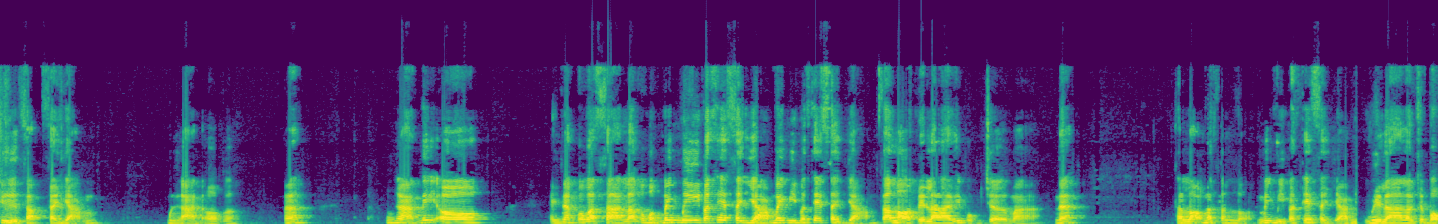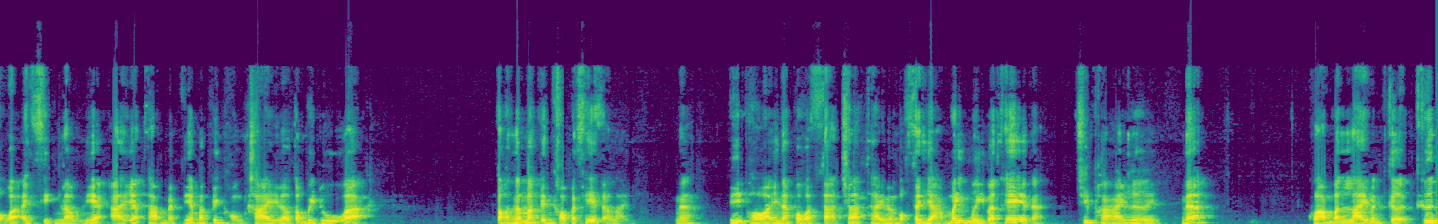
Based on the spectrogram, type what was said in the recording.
ชื่อสยาม มึงอ่านออกเหรอฮะมึงอ่านไม่ออกไอ้นักประวัติศาสตร์เราก็บอกไม่มีประเทศสยามไม่มีประเทศสยามตลอดเวลาที่ผมเจอมานะทะเลาะมาตลอดไม่มีประเทศสยาม เวลาเราจะบอกว่าไอ้สิ่งเหล่านี้อารยธรรมแบบนี้มันเป็นของใครเราต้องไปดูว่า ตอนนั้นมันเป็นของประเทศอะไร นะนี่พอไอ้นักประวัติศาสตร์ชาติไทยมันบอกสยามไม่มีประเทศอะชิบหายเลยนะ ความบรรลัยมันเกิดขึ้น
